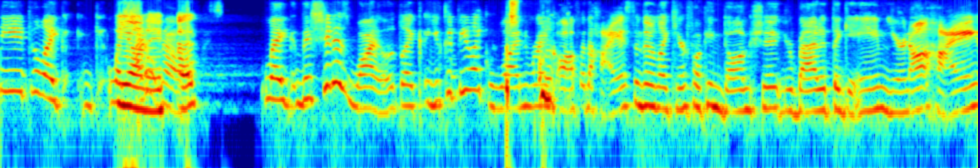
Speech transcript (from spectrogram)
need to like, like I don't know. Apex. Like this shit is wild. Like you could be like one rank off of the highest, and they're like, "You're fucking dog shit. You're bad at the game. You're not high.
